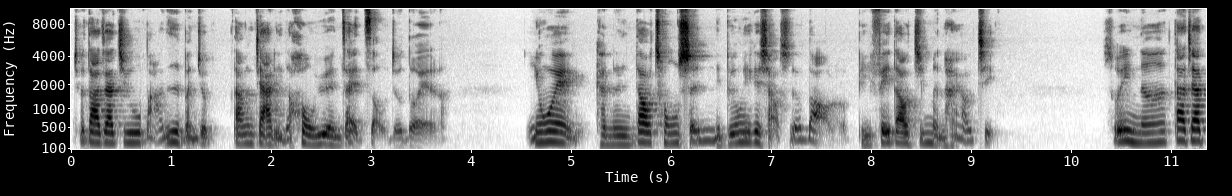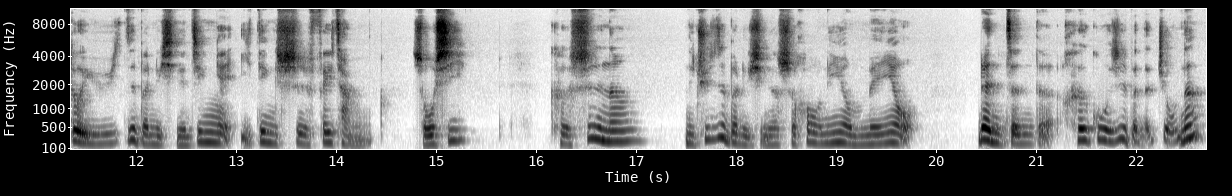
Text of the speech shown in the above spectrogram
就大家几乎把日本就当家里的后院在走就对了。因为可能到冲绳，你不用一个小时就到了，比飞到金门还要近。所以呢，大家对于日本旅行的经验一定是非常熟悉。可是呢，你去日本旅行的时候，你有没有认真的喝过日本的酒呢？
